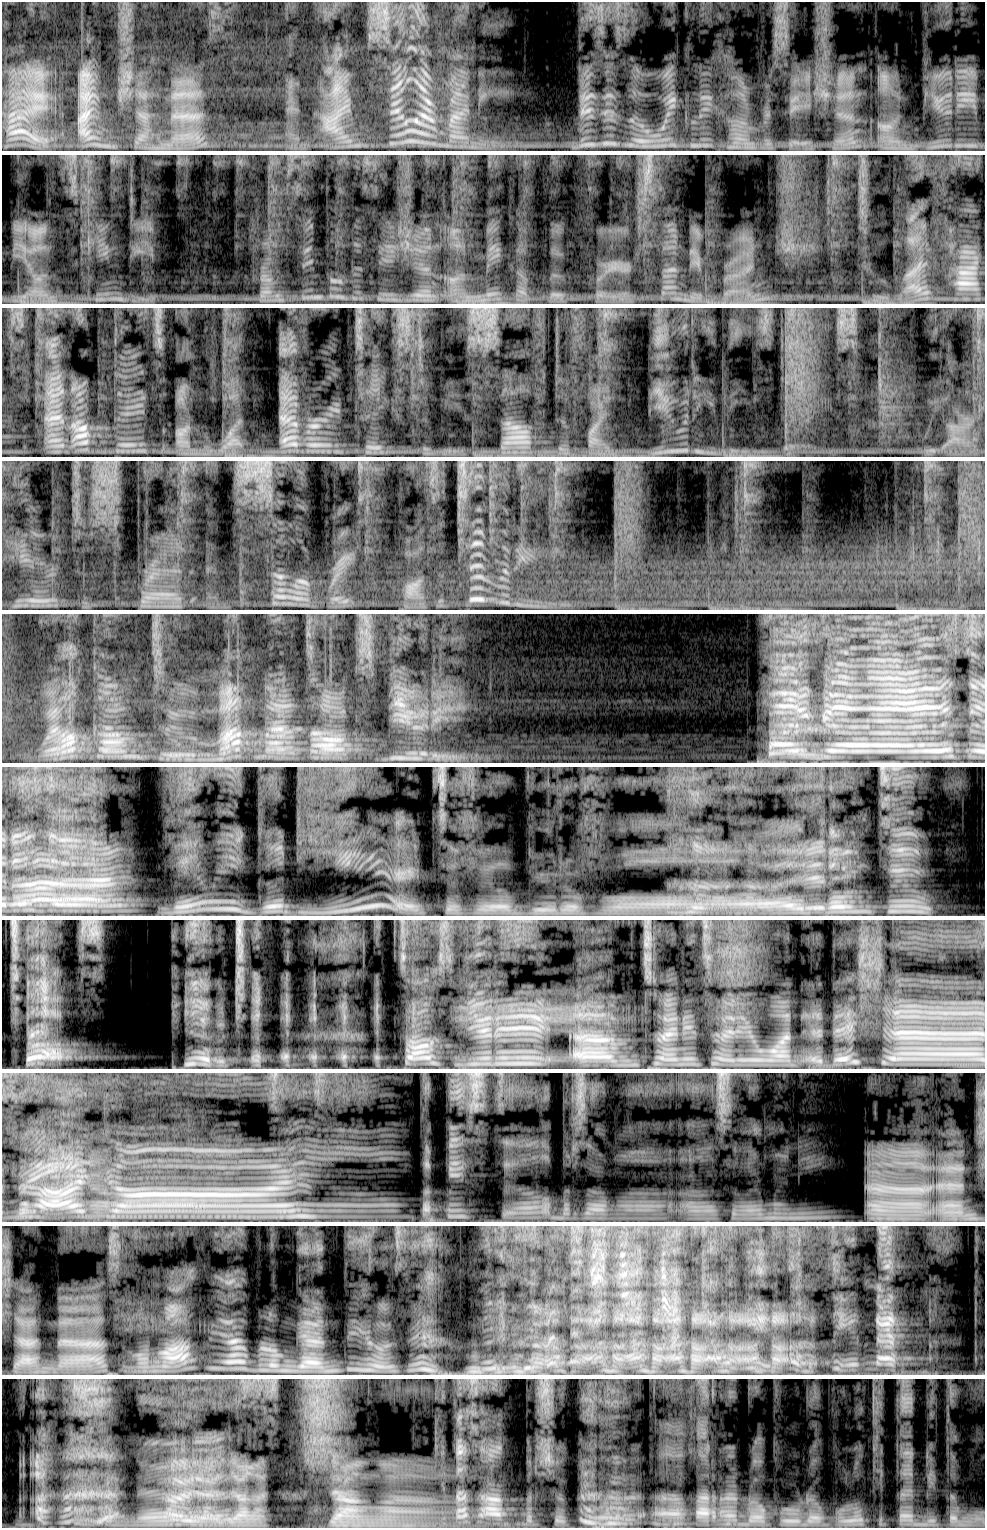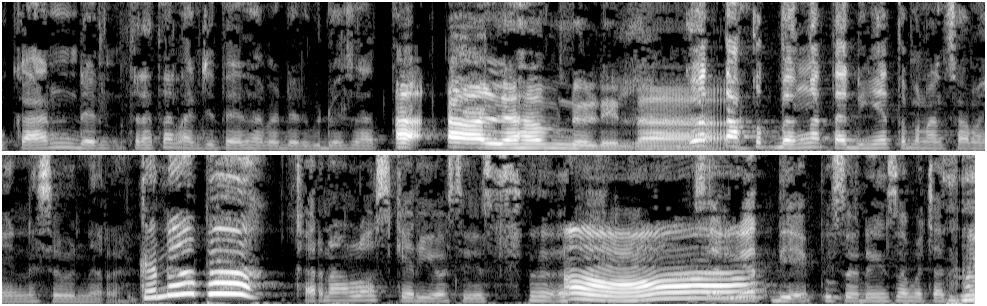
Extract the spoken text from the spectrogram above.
Hi, I'm Shahnaz. And I'm Sailor Money. This is a weekly conversation on beauty beyond skin deep. From simple decision on makeup look for your Sunday brunch to life hacks and updates on whatever it takes to be self-defined beauty these days. We are here to spread and celebrate positivity. Welcome to Magna Talks Beauty. Hi guys, it is Hi. a very good year to feel beautiful. Welcome to Talks Beauty. Talks Beauty um, 2021 edition. Hi guys. Damn. Tapi still bersama uh, Money. Uh, and Shahnaz. Mohon maaf ya belum ganti hostnya. Itu sih Net. oh ya jangan jangan. Kita sangat bersyukur uh, karena 2020 kita ditemukan dan ternyata lanjut ya sampai 2021. A- Alhamdulillah. Gue takut banget tadinya temenan sama ini sebenarnya. Kenapa? Karena lo skeriosis. Oh. Bisa lihat di episode yang sama cantik.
